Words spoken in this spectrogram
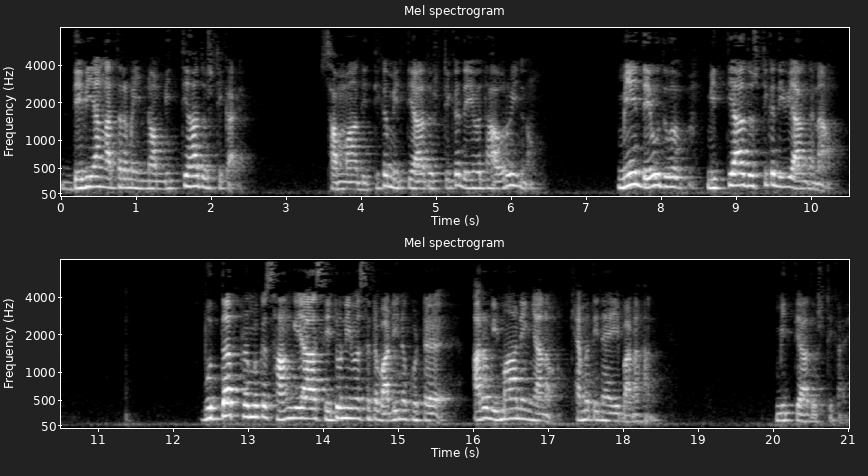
දෙවියන් අතරම ඉන්නවා මිත්‍යා දෘෂ්ටිකයි. සම්මාධිට්ටික මිත්‍යා දෘෂ්ටික දේවතාවරු ඉන්නවා. මේ දෙව්දුව මිත්‍යා දෘෂ්ටික දිව්‍යාංගනාව. බුද්ධ ප්‍රමුඛ සංඝයා සිටු නිවසට වඩිනකොට අර විමානෙන් යනවා. කැමති නෑයි බණහන්. මිත්‍යා දෘෂ්ටිකයි.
